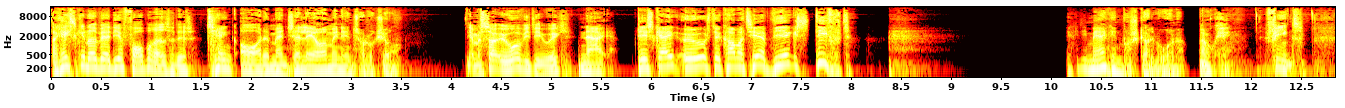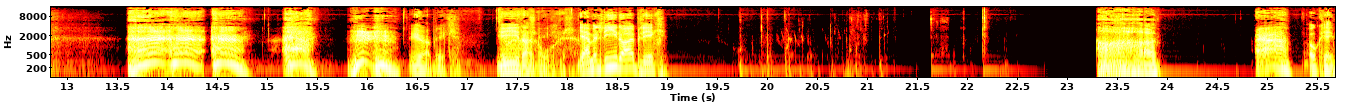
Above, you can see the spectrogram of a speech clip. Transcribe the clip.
Der kan ikke ske noget ved, at lige har forberedt sig lidt. Tænk over det, mens jeg laver min introduktion. Jamen, så øver vi det jo ikke. Nej, det skal ikke øves. Det kommer til at virke stift. Det kan de mærke ind på skalvurene. Okay, fint. Lige et øjeblik. Lige et øjeblik. Jamen, lige et øjeblik. Ah. Ah, okay.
